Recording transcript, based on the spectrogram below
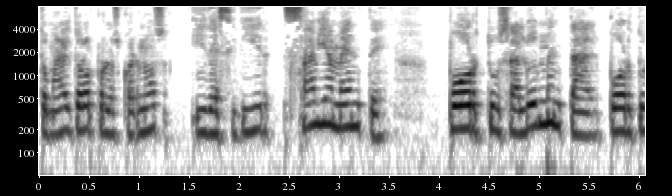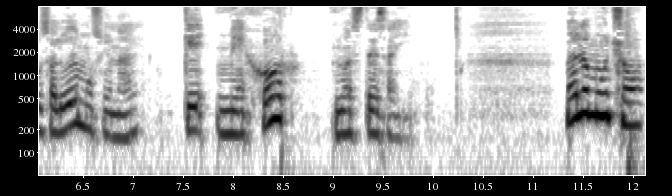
tomar el toro por los cuernos y decidir sabiamente por tu salud mental, por tu salud emocional, que mejor no estés ahí. Me habla mucho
